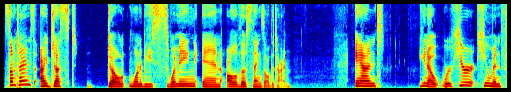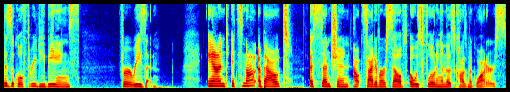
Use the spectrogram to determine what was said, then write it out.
Sometimes I just don't want to be swimming in all of those things all the time. And, you know, we're here human, physical, 3D beings for a reason. And it's not about ascension outside of ourselves, always floating in those cosmic waters.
